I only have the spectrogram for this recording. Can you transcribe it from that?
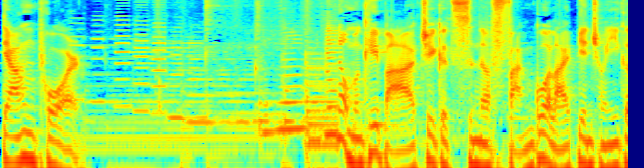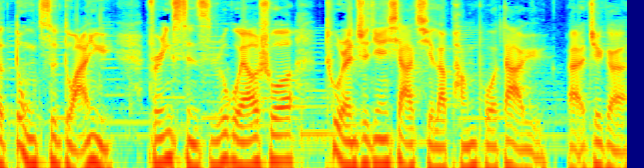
downpour。 那我们可以把这个词呢反过来变成一个动词短语。For instance，如果要说突然之间下起了滂沱大雨，呃，这个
